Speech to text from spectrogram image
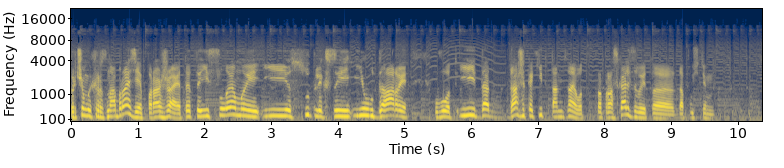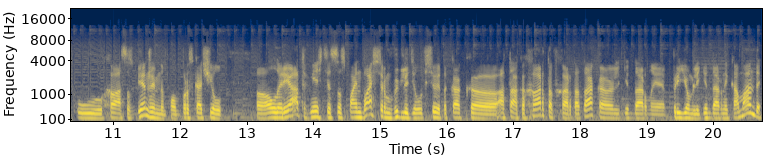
Причем их разнообразие поражает. Это и слэмы, и суплексы, и удары. Вот, и да, даже какие-то там, не знаю, вот проскальзывает, э, допустим, у Хааса с Бенджамином, по проскочил Лариат вместе со Спайнбастером. Выглядело все это как э, атака Хартов, Харт-атака, легендарный прием легендарной команды.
